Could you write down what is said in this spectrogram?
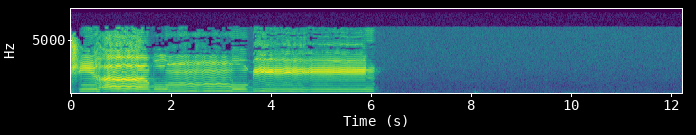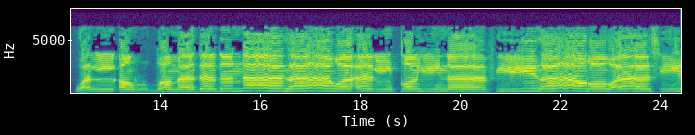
شِهَابٌ مُّبِينٌ وَالْأَرْضَ مَدَدْنَاهَا وَأَلْقَيْنَا فِيهَا رَوَاسِيَ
